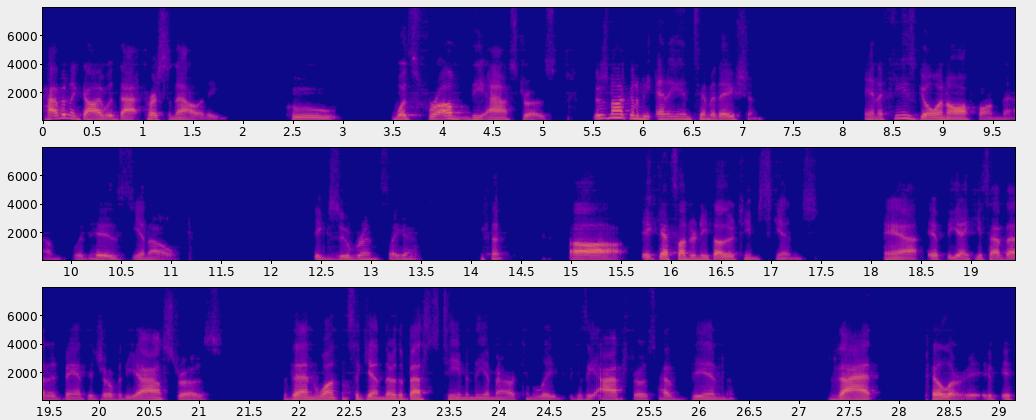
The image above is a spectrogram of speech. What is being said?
having a guy with that personality who was from the Astros. There's not going to be any intimidation. And if he's going off on them with his, you know, exuberance, I guess, uh, it gets underneath other teams' skins. And if the Yankees have that advantage over the Astros, then once again they're the best team in the American League because the Astros have been that pillar. If if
